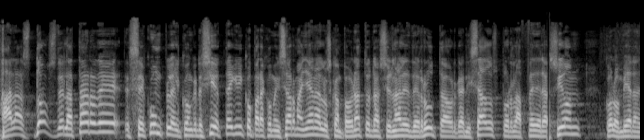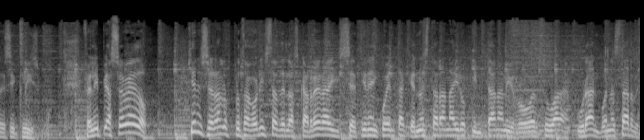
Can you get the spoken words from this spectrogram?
A las 2 de la tarde se cumple el Congresillo Técnico para comenzar mañana los campeonatos nacionales de ruta organizados por la Federación Colombiana de Ciclismo. Felipe Acevedo, ¿quiénes serán los protagonistas de las carreras y se tiene en cuenta que no estarán Nairo Quintana ni Roberto Urán? Buenas tardes.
